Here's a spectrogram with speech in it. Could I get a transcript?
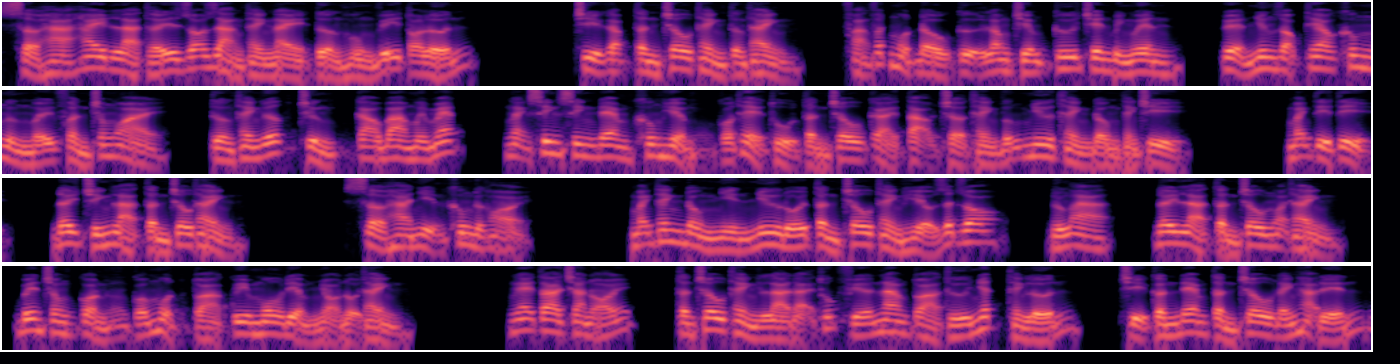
sở hà hay là thấy rõ ràng thành này tường hùng vĩ to lớn. Chỉ gặp tần châu thành tường thành phản phất một đầu cự long chiếm cư trên bình nguyên, huyện nhưng dọc theo không ngừng mấy phần trong ngoài, tường thành ước chừng cao ba mươi mét, ngạnh sinh sinh đem không hiểm có thể thủ tần châu cải tạo trở thành vững như thành đồng thành trì. Mạnh tỷ tỷ, đây chính là tần châu thành. Sở hà nhịn không được hỏi. Mạnh thanh đồng nhìn như đối tần châu thành hiệu rất rõ, đúng à đây là tần châu ngoại thành, bên trong còn có một tòa quy mô điểm nhỏ nội thành. Nghe ta cha nói, tần châu thành là đại thúc phía nam tòa thứ nhất thành lớn chỉ cần đem tần châu đánh hạ đến,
